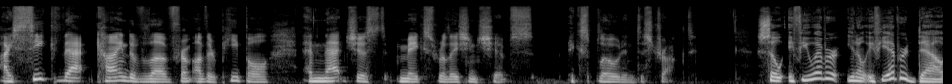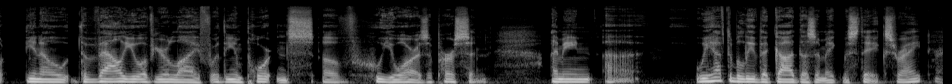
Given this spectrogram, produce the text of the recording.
I seek that kind of love from other people, and that just makes relationships explode and destruct. So if you ever, you know, if you ever doubt, you know, the value of your life or the importance of who you are as a person, I mean, uh, we have to believe that God doesn't make mistakes, right? right.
